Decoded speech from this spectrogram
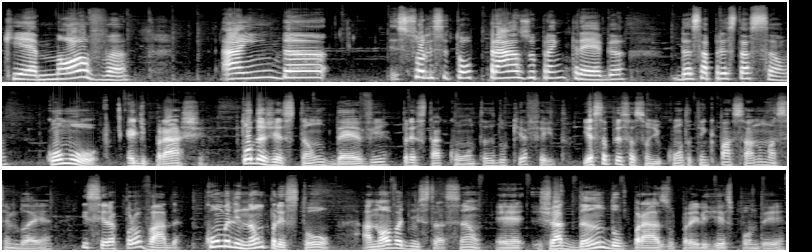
que é nova, ainda solicitou prazo para entrega dessa prestação? Como é de praxe, toda gestão deve prestar contas do que é feito. E essa prestação de conta tem que passar numa assembleia e ser aprovada. Como ele não prestou, a nova administração, é, já dando o prazo para ele responder,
